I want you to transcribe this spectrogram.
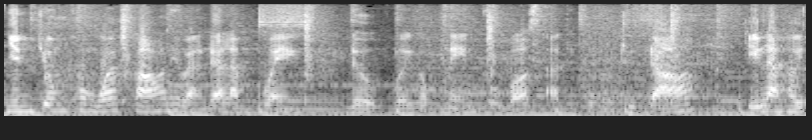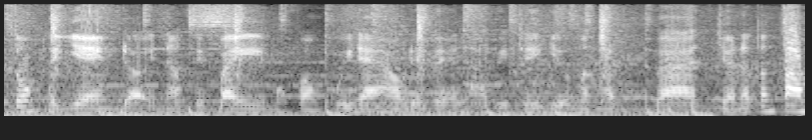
Nhìn chung không quá khó nếu bạn đã làm quen được với góc ném của boss Articuno trước đó Chỉ là hơi tốn thời gian đợi nó phải bay một vòng quỹ đạo để về lại vị trí giữa màn hình và chờ nó tấn công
